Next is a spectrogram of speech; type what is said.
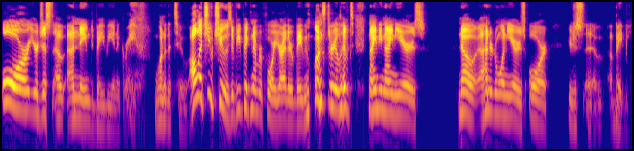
or you're just a unnamed baby in a grave. One of the two. I'll let you choose. If you pick number four, you're either a baby monster who lived 99 years, no, 101 years, or you're just a, a baby.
